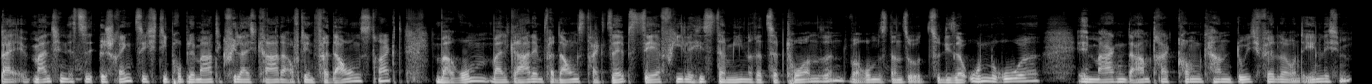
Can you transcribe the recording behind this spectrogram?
Bei manchen ist, beschränkt sich die Problematik vielleicht gerade auf den Verdauungstrakt. Warum? Weil gerade im Verdauungstrakt selbst sehr viele Histaminrezeptoren sind, warum es dann so zu dieser Unruhe im Magen-Darm-Trakt kommen kann, Durchfälle und ähnlichem.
